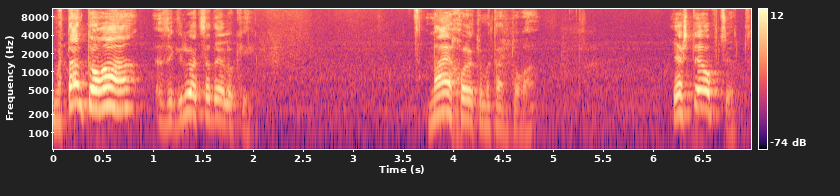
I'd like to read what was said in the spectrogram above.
מתן תורה זה גילוי הצד האלוקי. מה יכול להיות במתן תורה? יש שתי אופציות.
